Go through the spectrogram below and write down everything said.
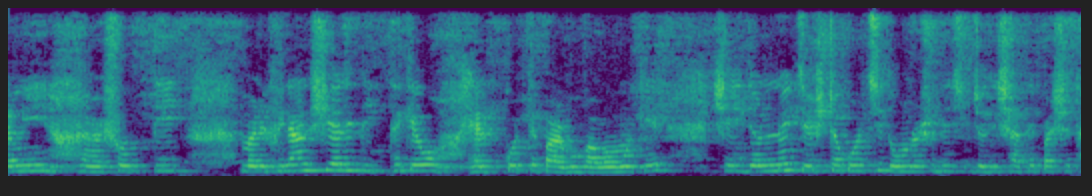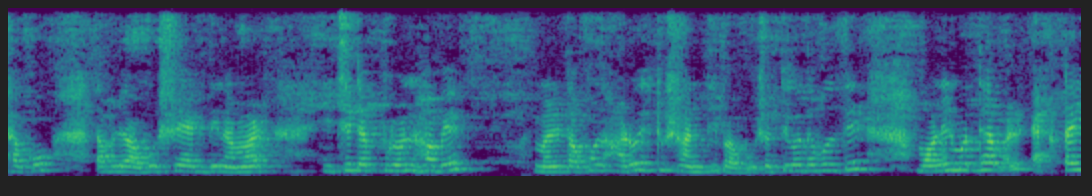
আমি সত্যি মানে ফিনান্সিয়ালি দিক থেকেও হেল্প করতে পারব বাবা মাকে। সেই জন্যই চেষ্টা করছি, তোমরা যদি যদি সাথে পাশে থাকো, তাহলে অবশ্যই একদিন আমার ইচ্ছেটা পূরণ হবে। মানে তখন আরও একটু শান্তি পাবো। সত্যি কথা বলতে মনের মধ্যে আবার একটাই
